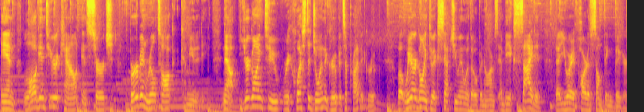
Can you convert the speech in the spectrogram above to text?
and log into your account and search Bourbon Real Talk community. Now, you're going to request to join the group, it's a private group. But we are going to accept you in with open arms and be excited that you are a part of something bigger.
